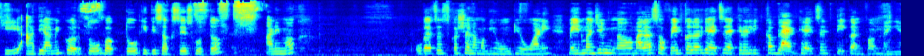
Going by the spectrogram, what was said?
की आधी आम्ही करतो बघतो किती सक्सेस होतं आणि मग उगाच कशाला मग घेऊन ठेवू? आणि मेन म्हणजे मला सफेद कलर घ्यायचं अॅक्रेलिक का ब्लॅक घ्यायचं ते कन्फर्म नाहीये.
